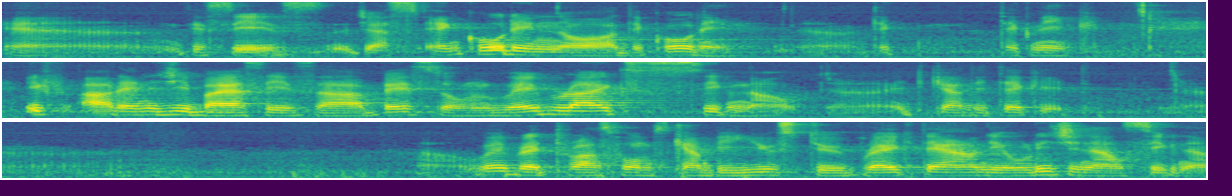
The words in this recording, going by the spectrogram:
And this is just encoding or decoding uh, te technique. If RNG biases are based on wave-like signal, it can detect it. Wavelet transforms can be used to break down the original signal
